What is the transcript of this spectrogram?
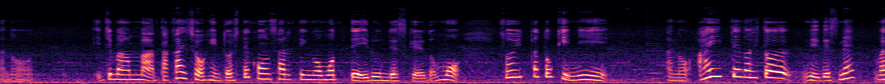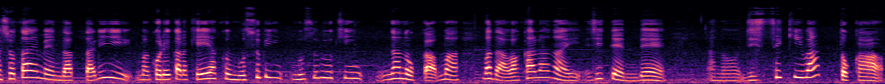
あの一番まあ高い商品としてコンサルティングを持っているんですけれどもそういった時にあの相手の人にですね、まあ、初対面だったり、まあ、これから契約結び結ぶ気なのか、まあ、まだわからない時点であの実績はとか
